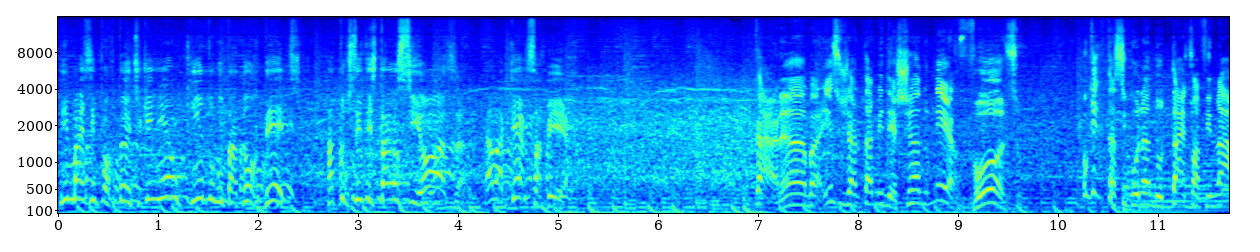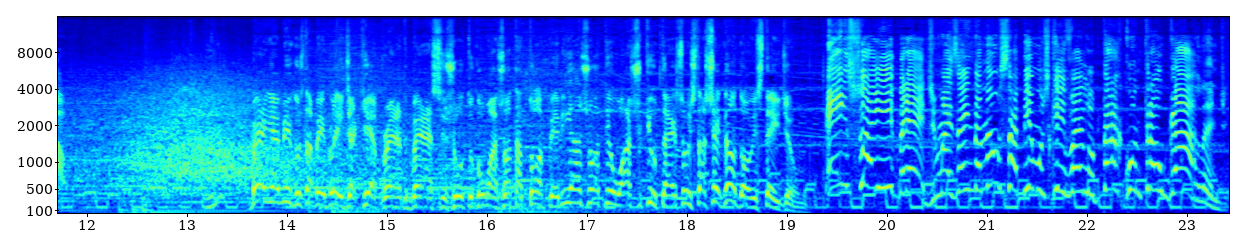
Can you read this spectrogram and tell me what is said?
E mais importante, quem é o quinto lutador deles? A torcida está ansiosa. Ela quer saber. Caramba, isso já tá me deixando nervoso. Por que, que tá segurando o Tyson afinal? Bem, amigos da Beyblade, aqui é Brad Bass junto com a J Topper. E a J, eu acho que o Tyson está chegando ao Stadium. É isso aí, Brad, mas ainda não sabemos quem vai lutar contra o Garland.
